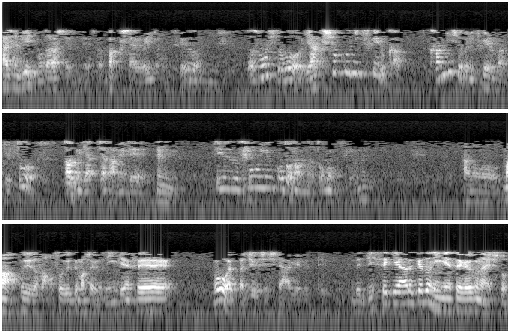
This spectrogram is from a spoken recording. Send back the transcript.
会社に利益もたらしてるんでそれバックしてあげればいいと思うんですけど、その人を役職につけるか管理職につけるかっていうと多分やっちゃダメで、うん、っていうそういうことなんだと思うんですけどね。あのまあ藤田さんはそう言ってましたけど人間性をやっぱり重視してあげるっていう。で実績あるけど人間性が良くない人っ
